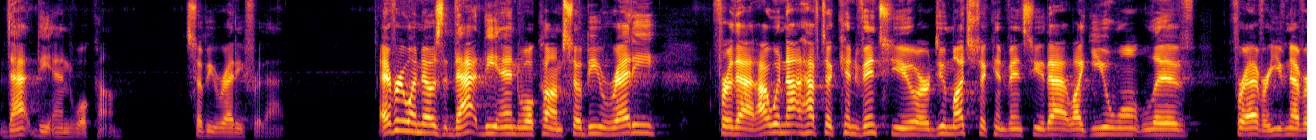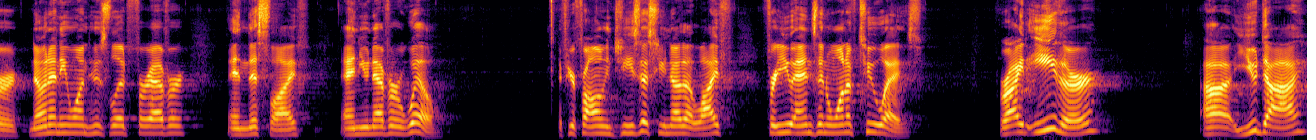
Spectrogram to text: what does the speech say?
that the end will come, so be ready for that. Everyone knows that the end will come, so be ready for that. I would not have to convince you or do much to convince you that, like, you won't live forever. You've never known anyone who's lived forever in this life, and you never will. If you're following Jesus, you know that life for you ends in one of two ways, right? Either uh, you die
